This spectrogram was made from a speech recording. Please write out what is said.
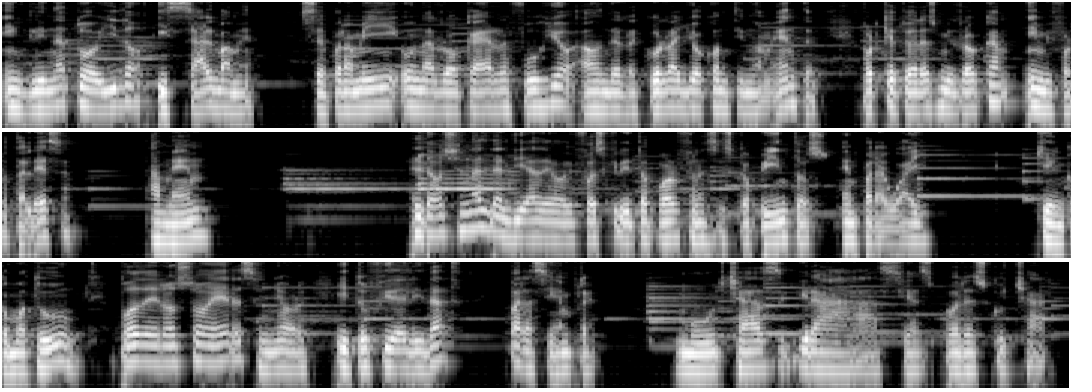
inclina tu oído y sálvame. Sé para mí una roca de refugio a donde recurra yo continuamente, porque tú eres mi roca y mi fortaleza. Amén. El devocional del día de hoy fue escrito por Francisco Pintos, en Paraguay. Quien como tú, poderoso eres, Señor, y tu fidelidad para siempre. Muchas gracias por escuchar.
